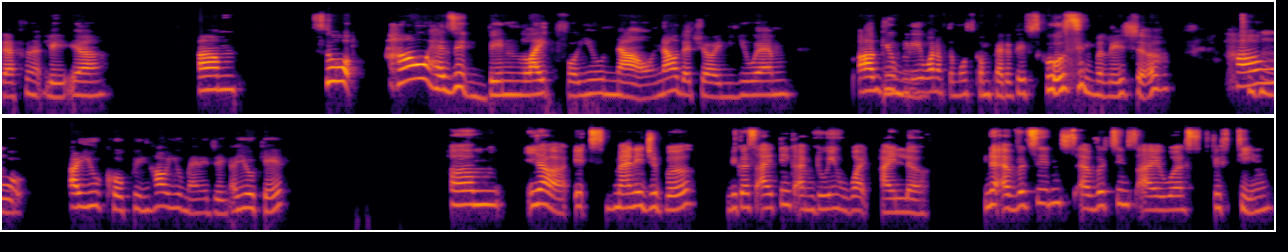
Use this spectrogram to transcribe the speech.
Definitely. Yeah. Um So, how has it been like for you now? Now that you're in UM, arguably mm. one of the most competitive schools in Malaysia, how are you coping? How are you managing? Are you okay? Um, yeah, it's manageable because I think I'm doing what I love. You know, ever since ever since I was 15,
